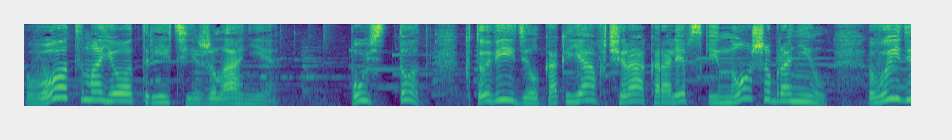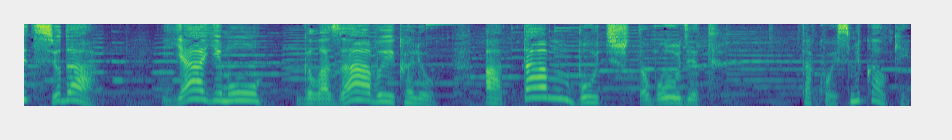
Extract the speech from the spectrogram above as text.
вот мое третье желание – Пусть тот, кто видел, как я вчера королевский нож обронил, выйдет сюда. Я ему глаза выколю, а там будь что будет. Такой смекалки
